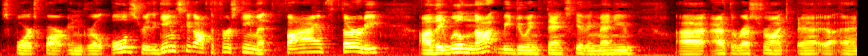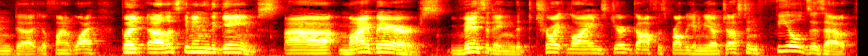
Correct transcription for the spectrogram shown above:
Sports Bar and Grill Old Street. The games kick off the first game at five thirty. Uh, they will not be doing Thanksgiving menu uh, at the restaurant, uh, and uh, you'll find out why. But let's get into the games. My Bears visiting the Detroit Lions. Jared Goff is probably going to be out. Justin Fields is out.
